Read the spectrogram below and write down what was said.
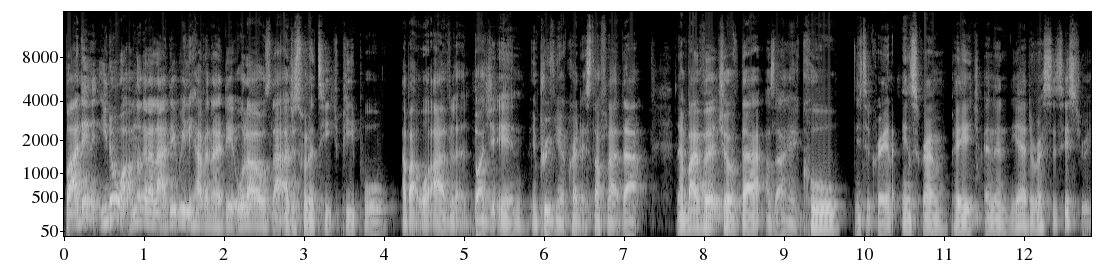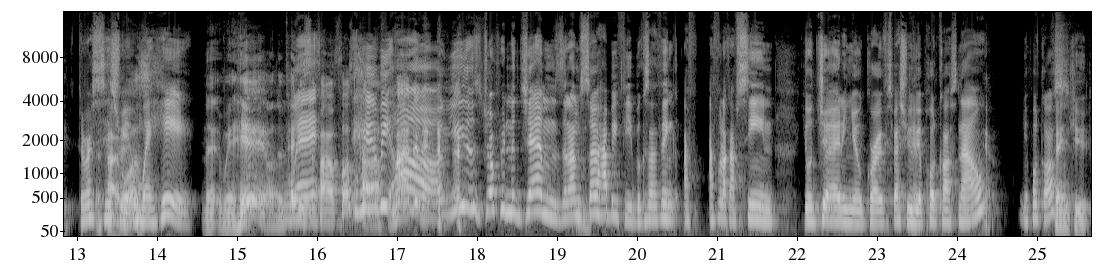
But I didn't, you know what? I'm not gonna lie, I didn't really have an idea. All I was like, I just want to teach people about what I've learned, budgeting, improving your credit, stuff like that. And then by virtue of that, I was like, okay, cool. Need to create an Instagram page, and then yeah, the rest is history. The rest That's is history, and we're here. And We're here on the Penny We're- Sapphire podcast. Here we Mad, are. you just dropping the gems, and I'm so happy for you because I think I, I feel like I've seen your journey and your growth, especially with Yeah. your podcast now. Yeah. Your podcast, Thank you.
